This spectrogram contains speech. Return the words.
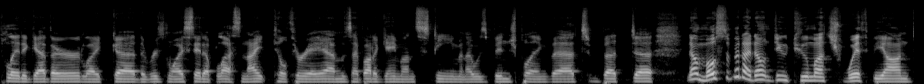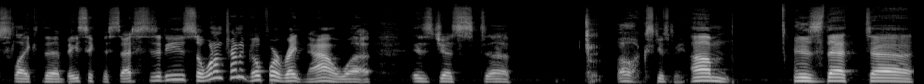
play together. Like uh, the reason why I stayed up last night till 3 a.m. is I bought a game on Steam and I was binge playing that. But uh, no, most of it I don't do too much with beyond like the basic necessities. So what I'm trying to go for right now uh, is just uh, oh, excuse me. Um, is that uh,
